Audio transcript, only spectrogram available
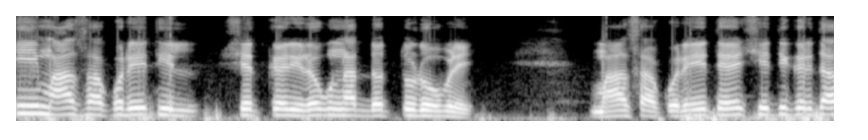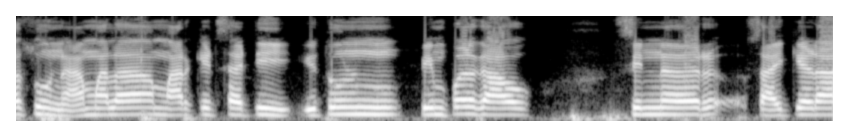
मी महासाकोरे येथील शेतकरी रघुनाथ दत्तू ढोबळे. महासाकोरे येथे शेती करीत असून आम्हाला मार्केटसाठी इथून पिंपळगाव सिन्नर सायकेडा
